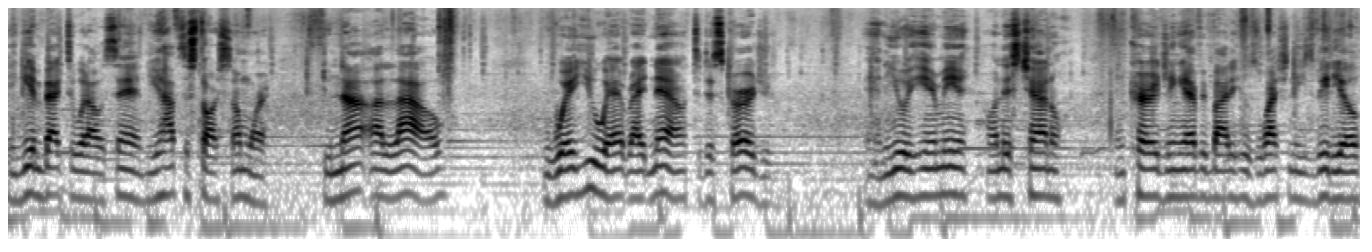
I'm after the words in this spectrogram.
and getting back to what I was saying you have to start somewhere do not allow where you at right now to discourage you. And you will hear me on this channel encouraging everybody who's watching these videos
